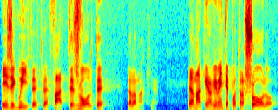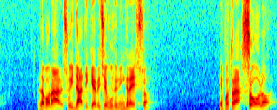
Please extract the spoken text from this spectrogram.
eseguite, cioè fatte, svolte dalla macchina. E la macchina ovviamente potrà solo lavorare sui dati che ha ricevuto in ingresso e potrà solo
